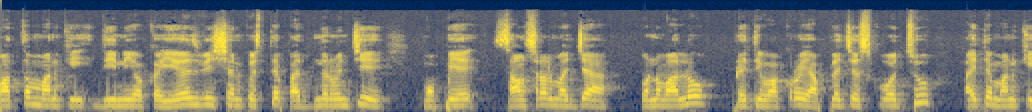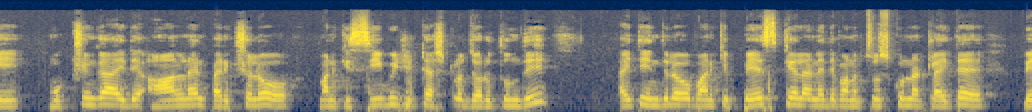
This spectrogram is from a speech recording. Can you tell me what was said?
మొత్తం మనకి దీని యొక్క ఏజ్ విషయానికి వస్తే పద్దెనిమిది నుంచి ముప్పై సంవత్సరాల మధ్య ఉన్న వాళ్ళు ప్రతి ఒక్కరూ అప్లై చేసుకోవచ్చు. అయితే మనకి ముఖ్యంగా ఇది ఆన్లైన్ పరీక్షలో మనకి సిబిటి టెస్ట్లో జరుగుతుంది. అయితే ఇందులో మనకి పే స్కేల్ అనేది మనం చూసుకున్నట్లయితే పే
